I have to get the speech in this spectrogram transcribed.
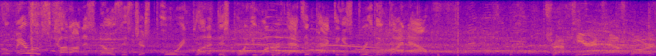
Romero's cut on his nose is just pouring blood at this point. You wonder if that's impacting his breathing by now. Trapped here in half guard.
